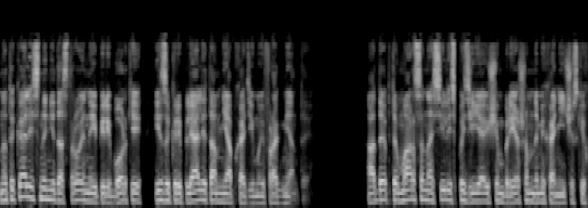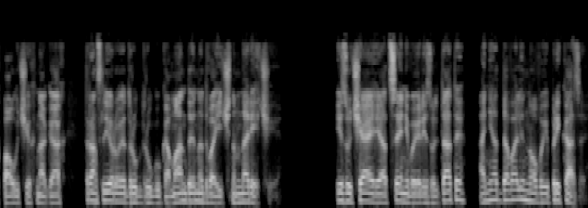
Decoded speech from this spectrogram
натыкались на недостроенные переборки и закрепляли там необходимые фрагменты. Адепты Марса носились по зияющим брешам на механических паучьих ногах, транслируя друг другу команды на двоичном наречии. Изучая и оценивая результаты, они отдавали новые приказы.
